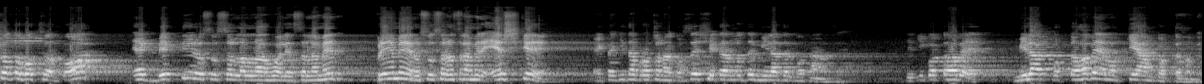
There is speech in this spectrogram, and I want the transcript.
শত বছর পর এক ব্যক্তি রসুল সাল্লাহ সাল্লামের প্রেমে, রসুল সাল্লাহ সাল্লামের একটা কিতাব রচনা করছে, সেটার মধ্যে মিলাদের কথা আছে। যে কি করতে হবে? মিলাদ করতে হবে এবং কিয়াম করতে হবে।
